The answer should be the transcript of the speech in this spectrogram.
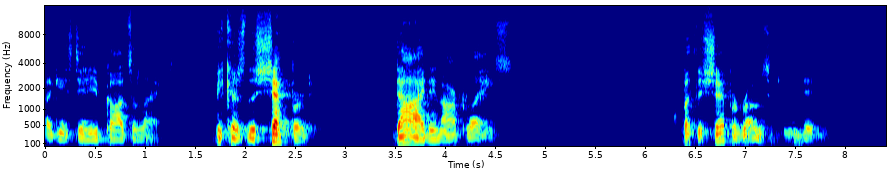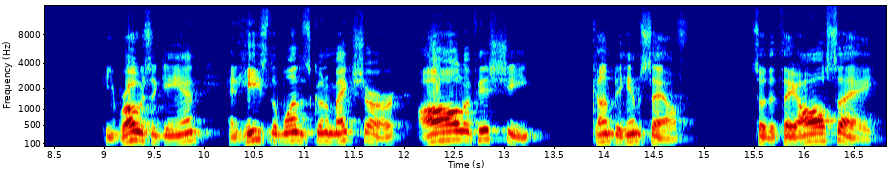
against any of God's elect because the shepherd died in our place. But the shepherd rose again, didn't he? He rose again, and he's the one that's going to make sure all of his sheep come to himself so that they all say,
